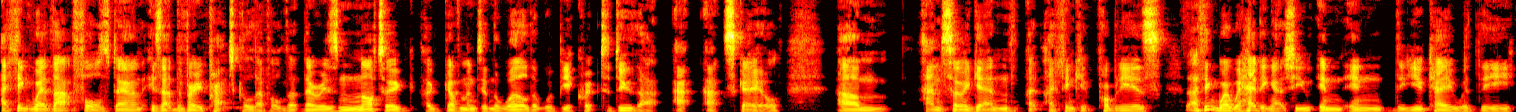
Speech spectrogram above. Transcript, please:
I think where that falls down is at the very practical level that there is not a, a government in the world that would be equipped to do that at, at scale. Um, and so again I, I think it probably is i think where we're heading actually in in the uk with the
